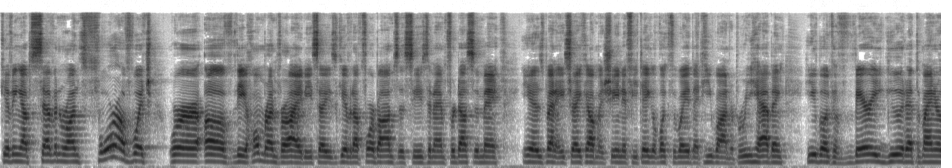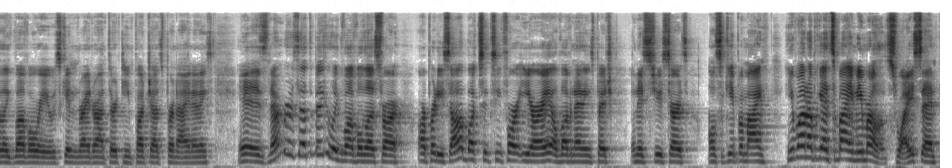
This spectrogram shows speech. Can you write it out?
giving up seven runs four of which were of the home run variety. So he's given up four bombs this season and for Dustin May he has been a strikeout machine if you take a look the way that he wound up rehabbing he looked very good at the minor league level where he was getting right around 13 punch outs per nine innings his numbers at the big league level thus far are pretty solid. Buck 64 ERA, 11 innings pitch in his two starts. Also keep in mind, he went up against the Miami Marlins twice, and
